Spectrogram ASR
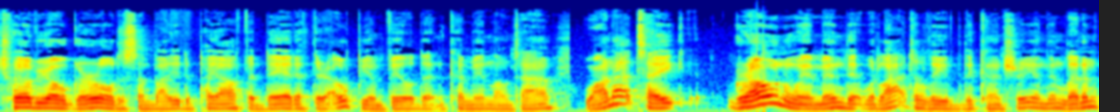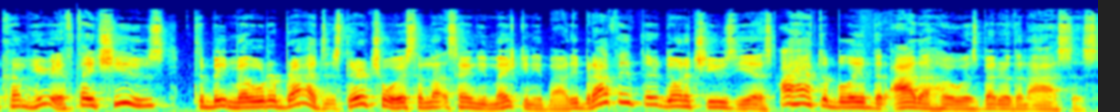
12 year old girl to somebody to pay off a debt if their opium field doesn't come in on time. Why not take grown women that would like to leave the country and then let them come here if they choose to be mail order brides. It's their choice. I'm not saying you make anybody, but I think they're going to choose yes. I have to believe that Idaho is better than ISIS.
